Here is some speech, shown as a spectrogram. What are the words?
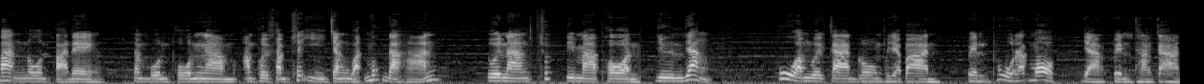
บ้านโนนป่าแดงตำบลโพลงามอำเภอคำชะอี จังหวัดมุกดาหาร โดยนางชุติมาพรยืนยั่ง ผู้อำนวยการโรงพยาบาลเป็นผู้รับมอบอย่างเป็นทางการ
